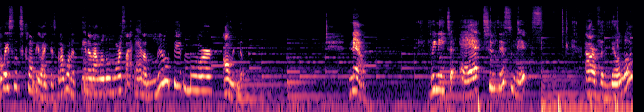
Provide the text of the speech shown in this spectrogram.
Always looks clumpy like this, but I want to thin it out a little more, so I add a little bit more almond milk. Now, we need to add to this mix our vanilla,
